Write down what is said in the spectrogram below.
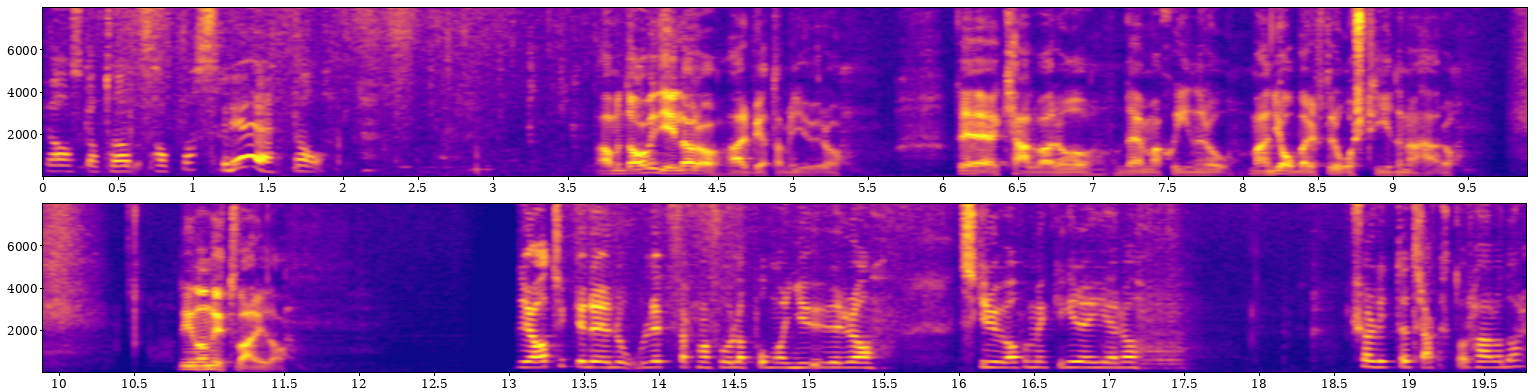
Jag ska ta över pappas. Är det Ja. Ja, men David gillar att arbeta med djur. Och det är kalvar och det är maskiner och man jobbar efter årstiderna här. Och det är något nytt varje dag. Jag tycker det är roligt för att man får hålla på med djur och skruva på mycket grejer och köra lite traktor här och där.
